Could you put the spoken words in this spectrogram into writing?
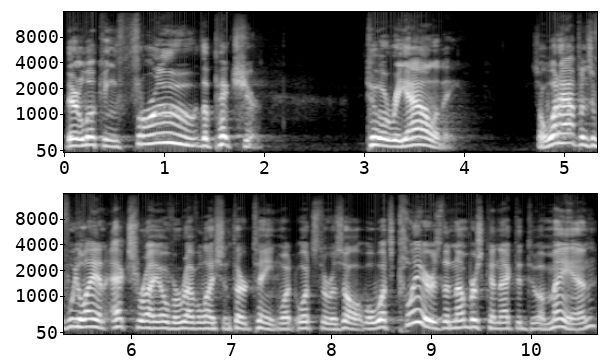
They're looking through the picture to a reality. So, what happens if we lay an x ray over Revelation 13? What, what's the result? Well, what's clear is the numbers connected to a man.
